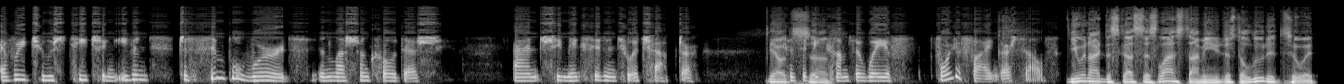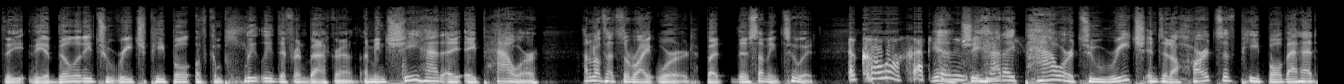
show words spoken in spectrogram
every Jewish teaching even just simple words in Lashon Kodesh and she makes it into a chapter. Yeah, because it uh, becomes a way of fortifying ourselves you and I discussed this last time, and you just alluded to it the the ability to reach people of completely different background. I mean, she had a, a power. I don't know if that's the right word, but there's something to it. a koach absolutely Yeah, she had a power to reach into the hearts of people that had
